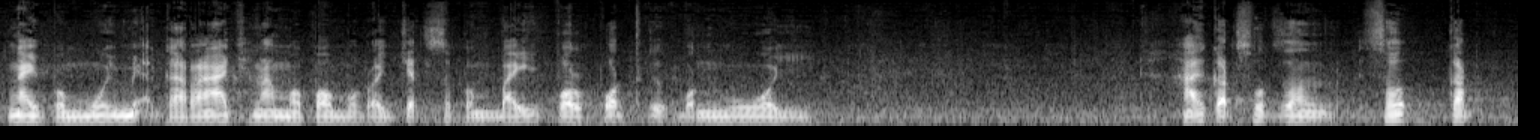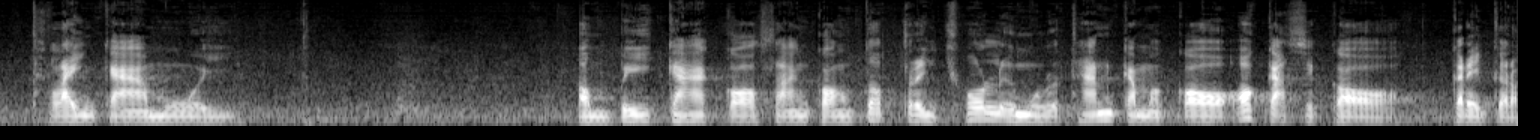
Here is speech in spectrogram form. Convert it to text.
ថ្ងៃ6មករាឆ្នាំ1978ប៉ុលពតធ្វើបុណ្យមួយហើយគាត់សុទ្ធសុទ្ធគាត់ថ្លែងការមួយ អំពីការកសាងកងទ័ពត្រូវឈលលើមូលដ្ឋានកម្មករអកសិករក្រីក្រ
